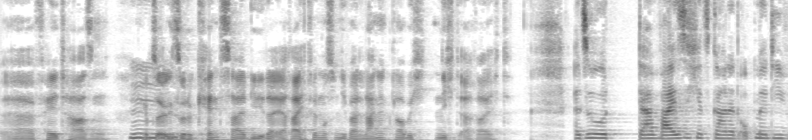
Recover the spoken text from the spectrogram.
äh, Feldhasen. Mhm. Gibt es irgendwie so eine Kennzahl, die da erreicht werden muss und die war lange, glaube ich, nicht erreicht. Also da weiß ich jetzt gar nicht, ob wir die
